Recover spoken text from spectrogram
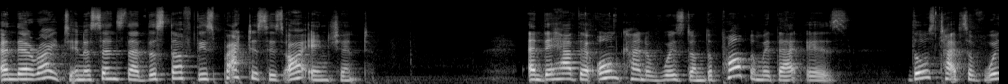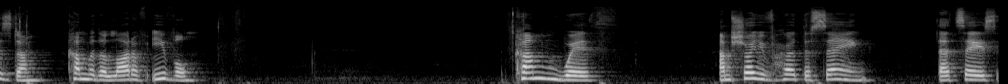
And they're right in a sense that this stuff, these practices are ancient. And they have their own kind of wisdom. The problem with that is those types of wisdom come with a lot of evil, come with, I'm sure you've heard the saying that says,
